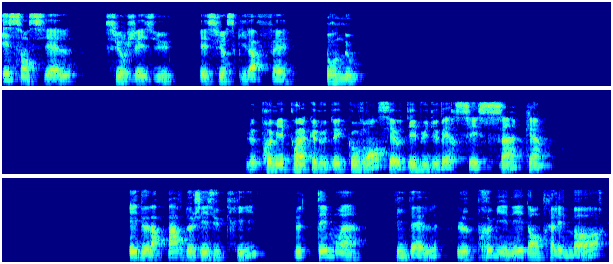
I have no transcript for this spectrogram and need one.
essentiels sur Jésus et sur ce qu'il a fait pour nous. Le premier point que nous découvrons, c'est au début du verset 5. Et de la part de Jésus-Christ, le témoin fidèle, le premier-né d'entre les morts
